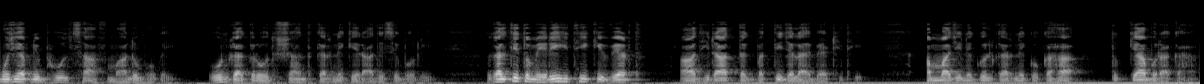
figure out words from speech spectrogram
मुझे अपनी भूल साफ़ मालूम हो गई। उनका क्रोध शांत करने के इरादे से बोली, गलती तो मेरी ही थी कि व्यर्थ आधी रात तक बत्ती जलाए बैठी थी। अम्मा जी ने गुल करने को कहा तो क्या बुरा कहा?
